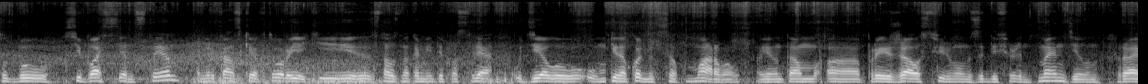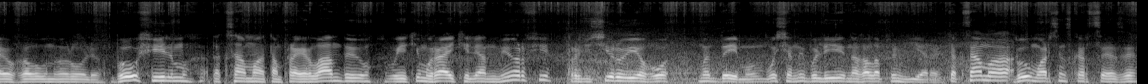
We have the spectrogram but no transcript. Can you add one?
тут быў себастьян стэн амерыканскі акторы які стаў знакаміты пасля удзелу у кінакоміксах марвал ён там прыязджаў з фільмам за different man дзе он граю галоўную ролю быў фільм таксама там пра ірландыю у якім грае кілян мёрфі прадюсірую яго Мэдэйму вось яны былі на галапрэм'еры. Таксама быў марцін скарцэзе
